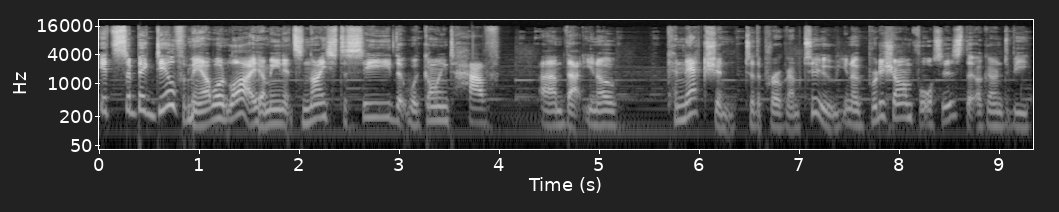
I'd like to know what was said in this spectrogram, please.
It's a big deal for me, I won't lie. I mean, it's nice to see that we're going to have um, that, you know, connection to the program too. You know, British Armed Forces that are going to be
